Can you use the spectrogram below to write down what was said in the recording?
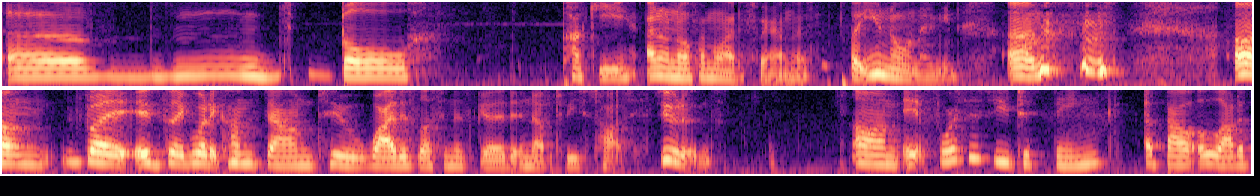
of bull pucky. I don't know if i'm allowed to swear on this but you know what i mean. Um Um, but it's like what it comes down to why this lesson is good enough to be taught to students. Um, it forces you to think about a lot of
